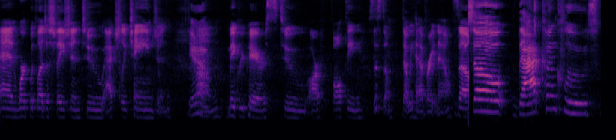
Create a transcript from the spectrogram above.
and work with legislation to actually change and yeah. um, make repairs to our faulty system that we have right now. So, so that concludes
